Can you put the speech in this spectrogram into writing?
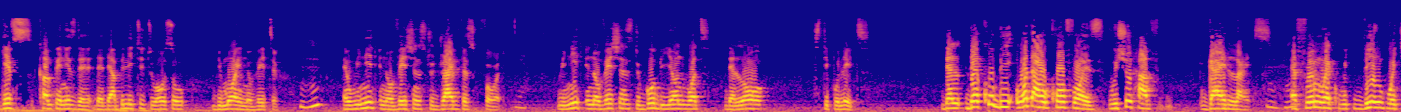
gives companies the, the, the ability to also be more innovative. Mm-hmm. And we need innovations to drive this forward. Yeah. We need innovations to go beyond what the law stipulates. There, there could be, what I'll call for is we should have guidelines, mm-hmm. a framework within which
